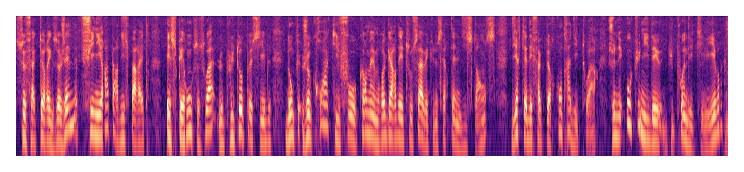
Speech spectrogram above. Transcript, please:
ce facteur exogène finira par disparaître. Espérons que ce soit le plus tôt possible. Donc je crois qu'il faut quand même regarder tout ça avec une certaine distance, dire qu'il y a des facteurs contradictoires. Je n'ai aucune idée du point d'équilibre, mm.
